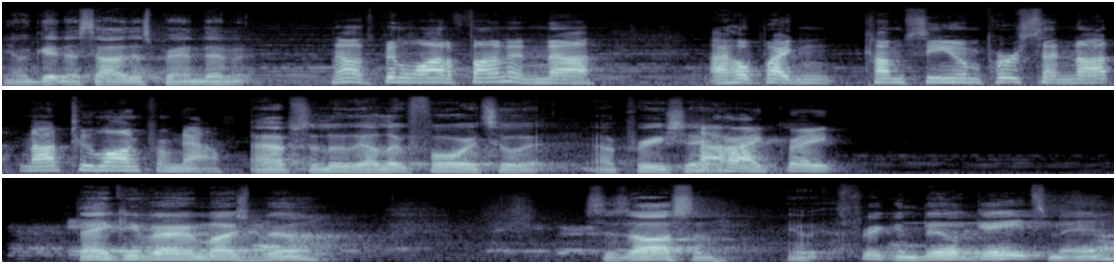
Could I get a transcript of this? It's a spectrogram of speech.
you know, getting us out of this pandemic. No, it's been a lot of fun, and uh, I hope I can come see you in person not, not too long from now. Absolutely. I look forward to it. I appreciate all it. All right, great. Thank you very much, Bill. This is awesome. It's freaking Bill Gates, man.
